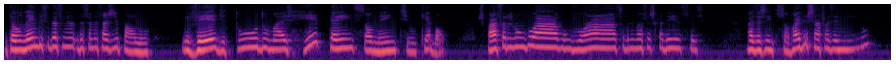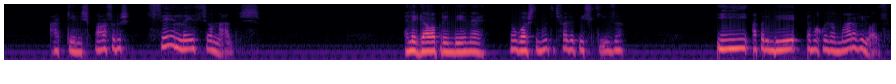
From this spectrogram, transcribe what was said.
Então lembre-se dessa, dessa mensagem de Paulo. Vê de tudo, mas retém somente o que é bom. Os pássaros vão voar, vão voar sobre nossas cabeças, mas a gente só vai deixar fazer ninho aqueles pássaros selecionados. É legal aprender, né? Eu gosto muito de fazer pesquisa e aprender é uma coisa maravilhosa.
